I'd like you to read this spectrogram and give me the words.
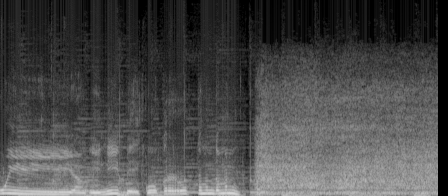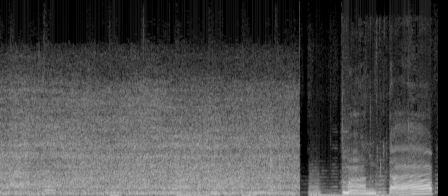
Wih, yang ini beko keruk teman-teman. Mantap.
